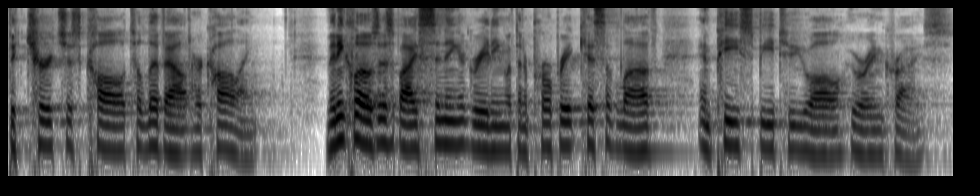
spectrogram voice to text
the church is called to live out her calling. Then he closes by sending a greeting with an appropriate kiss of love and peace be to you all who are in Christ.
